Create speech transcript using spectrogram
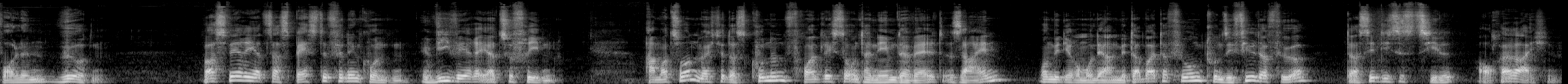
wollen würden? Was wäre jetzt das Beste für den Kunden? Wie wäre er zufrieden? Amazon möchte das kundenfreundlichste Unternehmen der Welt sein und mit ihrer modernen Mitarbeiterführung tun sie viel dafür, dass sie dieses Ziel auch erreichen.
